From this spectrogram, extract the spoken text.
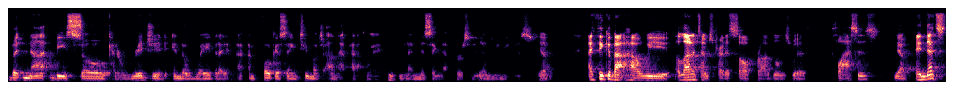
but not be so kind of rigid in the way that I, I'm focusing too much on that pathway Mhm. and I'm missing that person and Yeah. their uniqueness. Yeah. I think about how we a lot of times try to solve problems with classes. Yeah. And that's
